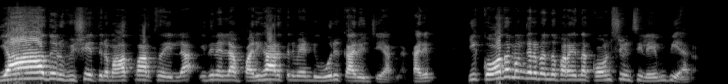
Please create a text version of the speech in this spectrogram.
യാതൊരു വിഷയത്തിലും ആത്മാർത്ഥതയില്ല. ഇതിനെല്ലാം പരിഹാരത്തിന് വേണ്ടി ഒരു കാര്യവും ചെയ്യാറില്ല. കാര്യം ഈ കോതമംഗലം എന്ന് പറയുന്ന കോൺസ്റ്റിറ്റ്യുവൻസിയിലെ എം പി ആരാണ്?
